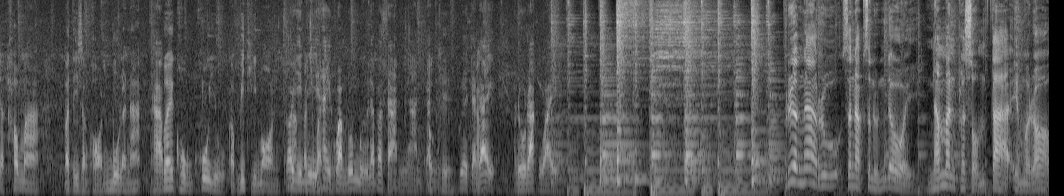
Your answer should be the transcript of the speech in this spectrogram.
จะเข้ามาปฏิสังขรณ์บูรณะ ครับ เพื่อให้คงคู่อยู่กับวิถีมอญก็ยินดีณปัจจุบัให้ความร่วมมือและประสานงานกัน โอเค เพื่อจะครับได้อนุรักษ์ไว้ รื่องน่ารู้สนับสนุนโดย น้ำมันผสมตาเอเมอรัล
